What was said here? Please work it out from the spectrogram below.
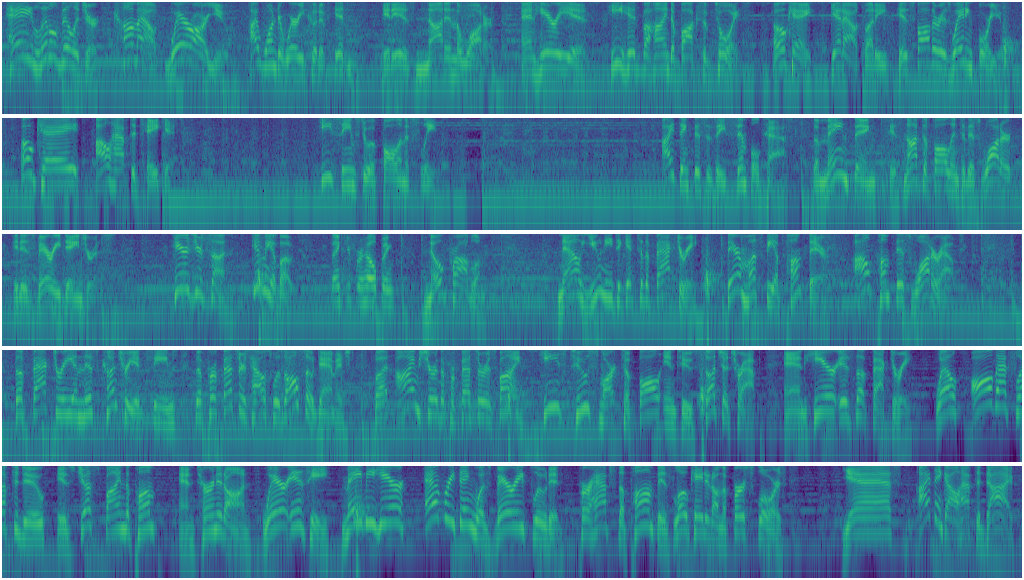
Hey, little villager, come out. Where are you? I wonder where he could have hidden. It is not in the water. And here he is. He hid behind a box of toys. Okay, get out, buddy. His father is waiting for you. Okay, I'll have to take it. He seems to have fallen asleep. I think this is a simple task. The main thing is not to fall into this water. It is very dangerous. Here's your son. Give me a boat. Thank you for helping. No problem. Now you need to get to the factory. There must be a pump there. I'll pump this water out. The factory in this country, it seems, the professor's house was also damaged, but I'm sure the professor is fine. He's too smart to fall into such a trap. And here is the factory. Well, all that's left to do is just find the pump and turn it on. Where is he? Maybe here? Everything was very fluted. Perhaps the pump is located on the first floors. Yes, I think I'll have to dive.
